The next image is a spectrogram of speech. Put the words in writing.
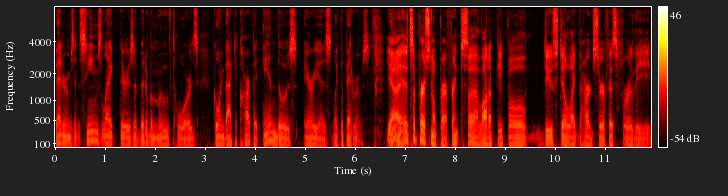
bedrooms. And it seems like there is a bit of a move towards going back to carpet in those areas, like the bedrooms. Yeah, it's a personal preference. Uh, a lot of people do still like the hard surface for the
